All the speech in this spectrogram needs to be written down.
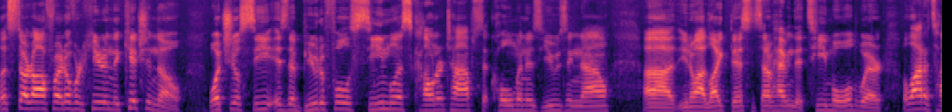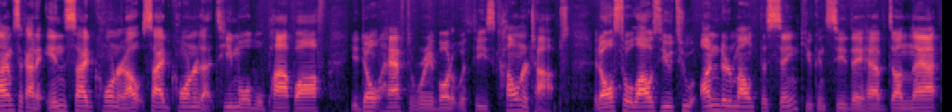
Let's start off right over here in the kitchen though. What you'll see is the beautiful seamless countertops that Coleman is using now. Uh, you know, I like this. Instead of having the T-mold where a lot of times like on an inside corner, outside corner, that T-mold will pop off. You don't have to worry about it with these countertops. It also allows you to undermount the sink. You can see they have done that.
